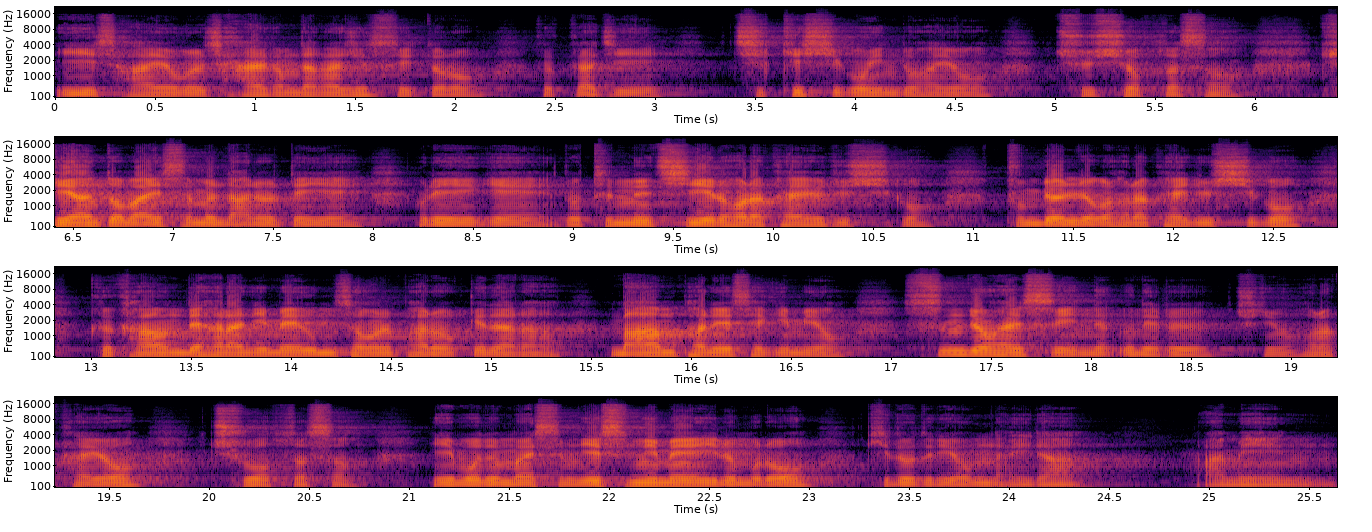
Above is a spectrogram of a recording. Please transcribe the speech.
이 사역을 잘 감당하실 수 있도록 끝까지 지키시고 인도하여 주시옵소서. 귀한 또 말씀을 나눌 때에 우리에게 또 듣는 지혜를 허락하여 주시고 분별력을 허락하여 주시고 그 가운데 하나님의 음성을 바로 깨달아 마음판에 새기며 순종할 수 있는 은혜를 주님 허락하여 주옵소서. 이 모든 말씀 예수님의 이름으로 기도드리옵나이다. 아멘.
